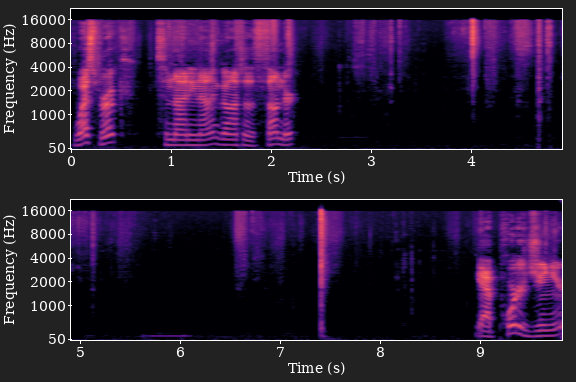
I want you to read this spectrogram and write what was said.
Westbrook to 99 going out to the Thunder. Got Porter Jr.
